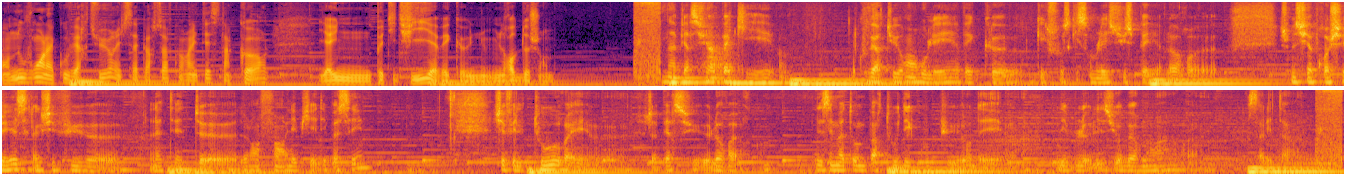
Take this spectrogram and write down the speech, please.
en ouvrant la couverture, ils s'aperçoivent qu'en réalité c'est un corps. Il y a une petite fille avec une, robe de chambre. On a aperçu un paquet, euh, une couverture enroulée avec euh, quelque chose qui semblait suspect. Alors euh, je me suis approché, c'est là que j'ai vu la tête euh, de l'enfant et les pieds dépassés. J'ai fait le tour et euh, j'ai aperçu l'horreur. Des hématomes partout, des coupures, des, euh, bleus, les yeux au beurre noir, euh, sale état. ouais.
